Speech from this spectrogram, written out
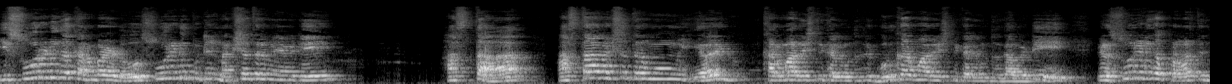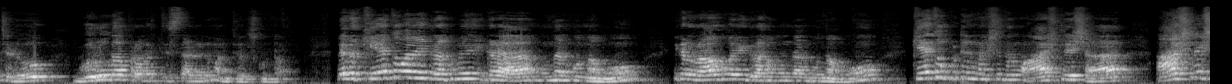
ఈ సూర్యుడిగా కనబడడు. సూర్యుడు పుట్టిన నక్షత్రం ఏమిటి? హస్త. హస్త నక్షత్రము ఎవరి కర్మారీష్ని కలిగి ఉంటుంది గురు కర్మారీష్ని కలిగి ఉంటుంది కాబట్టి ఇక్కడ సూర్యుడిగా ప్రవర్తించడు గురువుగా ప్రవర్తిస్తాడని మనం తెలుసుకుంటాం లేదా కేతు అనే గ్రహమే ఇక్కడ ఉందనుకుందాము ఇక్కడ రాహు అనే గ్రహం ఉందనుకుందాము. కేతు పుట్టిన నక్షత్రం ఆశ్లేష ఆశ్లేష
